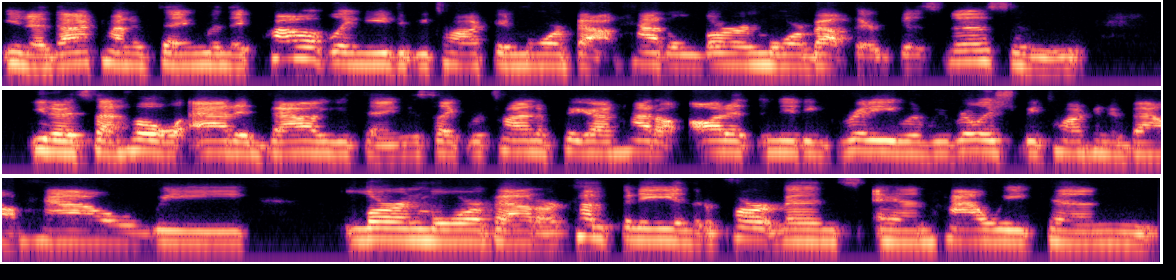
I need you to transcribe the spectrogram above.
you know that kind of thing when they probably need to be talking more about how to learn more about their business and you know, it's that whole added value thing. It's like we're trying to figure out how to audit the nitty gritty when we really should be talking about how we learn more about our company and the departments and how we can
